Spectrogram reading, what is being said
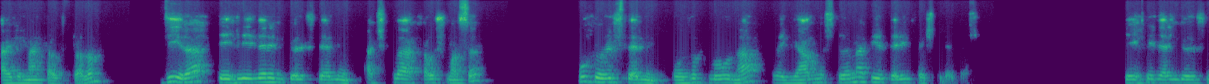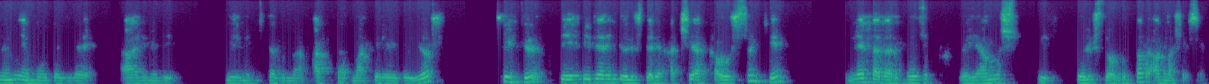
aydınlığa kavuşturalım. Zira Dehrilerin görüşlerinin açıklığa kavuşması bu görüşlerinin bozukluğuna ve yanlışlığına bir delil teşkil eder. Dehlilerin görüşüne niye Mu'tezile alimi birinin kitabından aktarmak gereği duyuyor? Çünkü Dehlilerin görüşleri açığa kavuşsun ki ne kadar bozuk ve yanlış bir görüşte oldukları anlaşılsın.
